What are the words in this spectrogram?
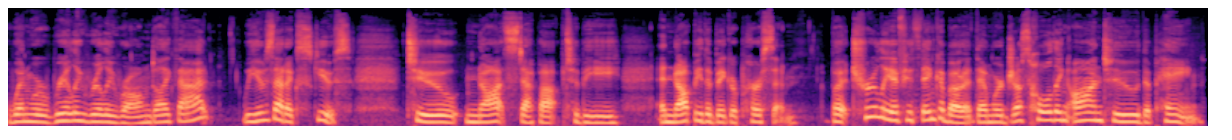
when we're really, really wronged like that, we use that excuse to not step up to be and not be the bigger person. But truly, if you think about it, then we're just holding on to the pain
